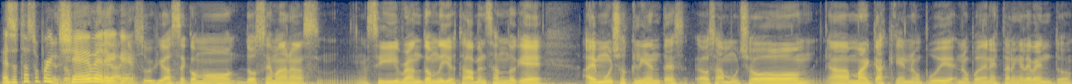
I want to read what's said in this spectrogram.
eso está súper chévere. Que, que surgió hace como dos semanas. Así, randomly, yo estaba pensando que hay muchos clientes, o sea, muchas marcas que no, no pueden estar en el evento.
